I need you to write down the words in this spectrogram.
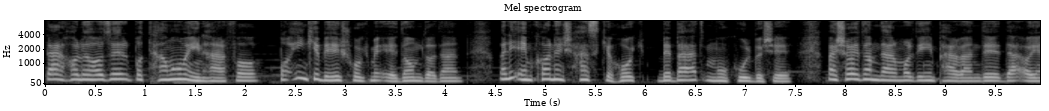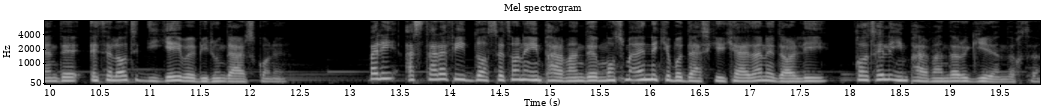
در حال حاضر با تمام این حرفا با اینکه بهش حکم اعدام دادن ولی امکانش هست که حکم به بعد موکول بشه و شاید هم در مورد این پرونده در آینده اطلاعات دیگه به بیرون درس کنه. ولی از طرفی داستان این پرونده مطمئنه که با دستگیر کردن دارلی قاتل این پرونده رو گیر انداخته.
